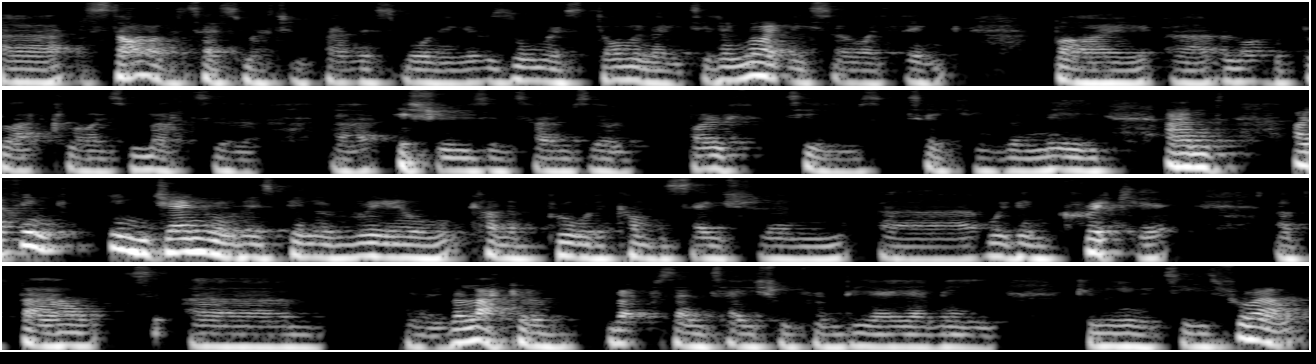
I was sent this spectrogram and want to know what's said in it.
uh, the start of the test match, in fact, this morning, it was almost dominated, and rightly so, I think, by uh, a lot of the Black Lives Matter uh, issues in terms of both teams taking the knee. And I think in general, there's been a real kind of broader conversation uh, within cricket about um, you know the lack of representation from BAME communities throughout,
